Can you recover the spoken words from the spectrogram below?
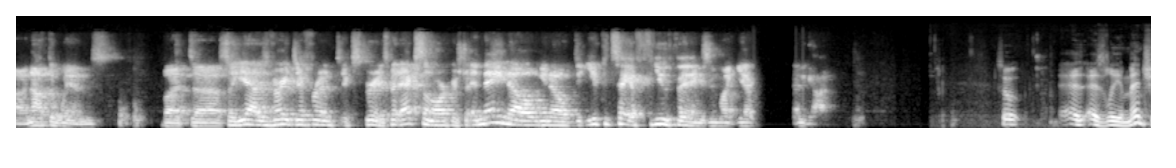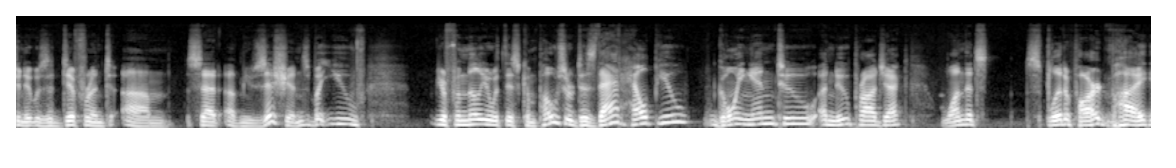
uh, not the winds. But uh, so yeah, it was a very different experience, but excellent orchestra. And they know, you know, that you could say a few things and like, yeah, we got it. So as, as Lia mentioned, it was a different um, set of musicians, but you've you're familiar with this composer. Does that help you going into a new project, one that's split apart by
